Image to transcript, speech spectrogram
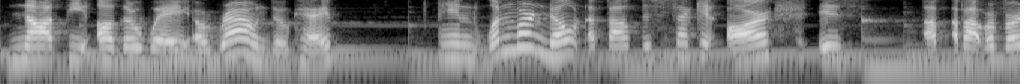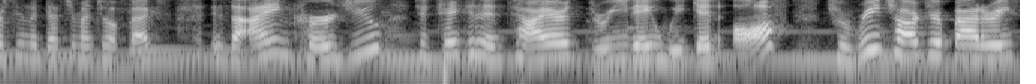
not the other way around, okay? And one more note about the second R is about reversing the detrimental effects is that I encourage you to take an entire three day weekend off to recharge your batteries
